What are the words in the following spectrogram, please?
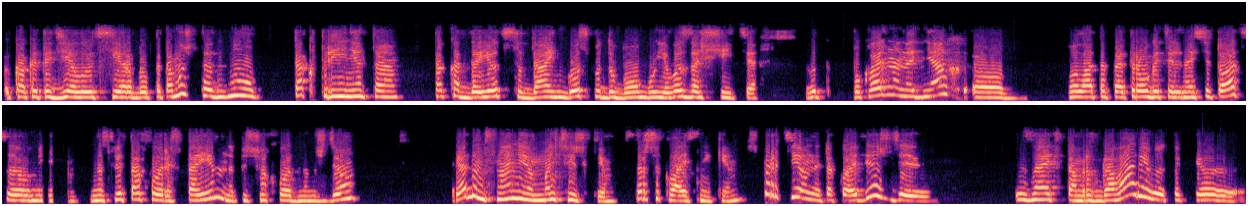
как это делают сербы, потому что, ну, так принято, так отдается дань Господу Богу, Его защите. Вот Буквально на днях э, была такая трогательная ситуация у меня. На светофоре стоим, на пешеходном ждем. Рядом с нами мальчишки, старшеклассники, в спортивной такой одежде. Знаете, там разговаривают, такие,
